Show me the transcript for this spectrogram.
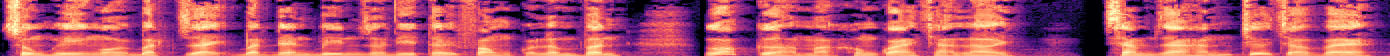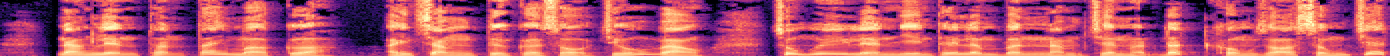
Sung huy ngồi bật dậy, bật đèn pin rồi đi tới phòng của lâm vân, gõ cửa mà không có ai trả lời. Xem ra hắn chưa trở về. Nàng liền thuận tay mở cửa ánh trăng từ cửa sổ chiếu vào, trung huy liền nhìn thấy lâm vân nằm trên mặt đất không rõ sống chết,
